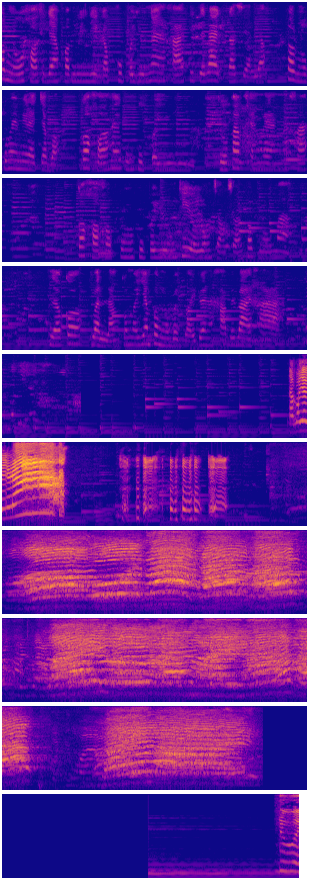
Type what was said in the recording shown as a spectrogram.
วกหนูขอแสดงความยินดีกับครูประยุนด้วยนะคะ ที่จะได้เกษียณแล้วพวกหนูก็ไม่มีอะไรจะบอก ก็ขอให้คุณครูประยุนสุขภาพแข็งแรงนะคะ ก็ขอขอบคุณครูประยุนที่อยู่ลงสั่งสอนพวกหนูมา แล้วก็วันหลังก็มาเยี่ยมพวกหนูบ่อยๆด้วยนะคะ บ๊ายบายค่ะแล้วก็ยัง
